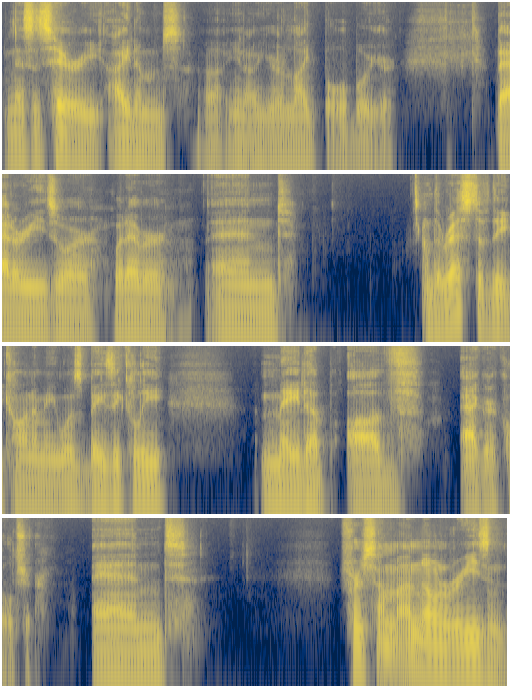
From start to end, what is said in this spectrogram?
necessary items, uh, you know, your light bulb or your batteries or whatever. And the rest of the economy was basically made up of agriculture. And for some unknown reason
